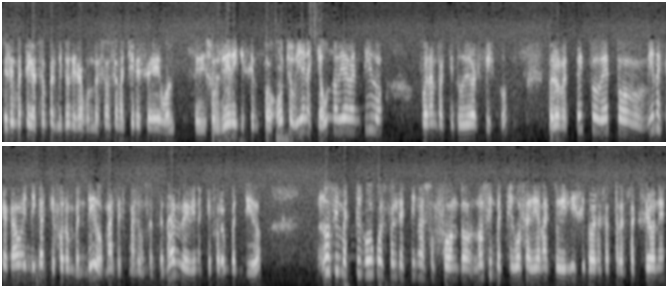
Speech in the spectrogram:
esa investigación permitió que esa Fundación Semachire se, se disolviera y que 108 bienes que aún no había vendido fueran restituidos al fisco. Pero respecto de estos bienes que acabo de indicar que fueron vendidos, más de, más de un centenar de bienes que fueron vendidos, no se investigó cuál fue el destino de esos fondos, no se investigó si habían actos ilícitos en esas transacciones.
